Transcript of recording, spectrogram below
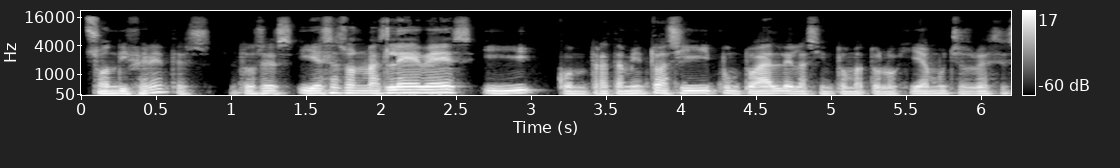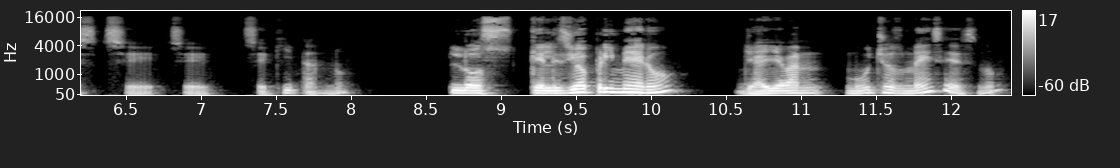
son diferentes. Entonces, y esas son más leves y con tratamiento así puntual de la sintomatología muchas veces se, se, se quitan, ¿no? Los que les dio primero ya llevan muchos meses, ¿no?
